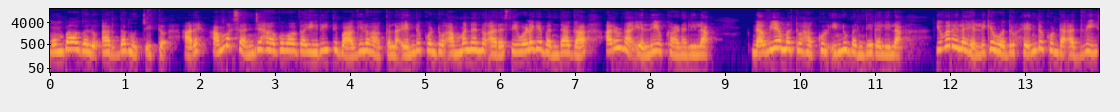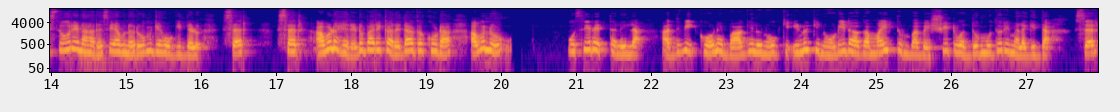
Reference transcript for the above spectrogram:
ಮುಂಬಾಗಲು ಅರ್ಧ ಮುಚ್ಚಿತ್ತು. ಅರೆ, ಅಮ್ಮ ಸಂಜೆ ಆಗುವಾಗ ಈ ರೀತಿ ಬಾಗಿಲು ಹಾಕಲ್ಲ ಎಂದುಕೊಂಡು ಅಮ್ಮನನ್ನು ಅರಸಿ ಒಳಗೆ ಬಂದಾಗ ಅರುಣ ಎಲ್ಲಿಯೂ ಕಾಣಲಿಲ್ಲ. ನವ್ಯ ಮತ್ತು ಹಕುಲ್ ಇನ್ನೂ ಬಂದಿರಲಿಲ್ಲ. ಇವರೆಲ್ಲ ಎಲ್ಲಿಗೆ ಹೋದ್ರು ಎಂದುಕೊಂಡ ಅದ್ವಿ ಸೂರ್ಯನ ಹರಸಿ ಅವನ ರೂಮ್ಗೆ ಹೋಗಿದ್ದಳು. ಸರ್ ಸರ್, ಅವಳು ಎರಡು ಬಾರಿ ಕರೆದಾಗ ಕೂಡ ಅವನು ಉಸಿರೆತ್ತಲಿಲ್ಲ. ಅದ್ವಿ ಕೋಣೆ ಬಾಗಿಲು ನೂಕಿ ಇಣುಕಿ ನೋಡಿದಾಗ ಮೈ ತುಂಬ ಬೆಡ್ಶೀಟ್ ಒದ್ದು ಮುದುರಿ ಮಲಗಿದ್ದ. ಸರ್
